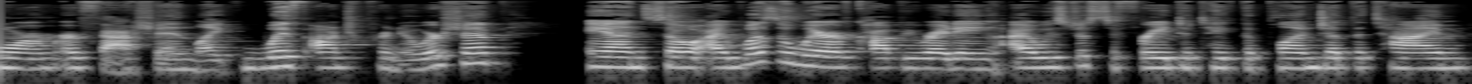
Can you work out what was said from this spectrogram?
form or fashion, like with entrepreneurship. And so I was aware of copywriting. I was just afraid to take the plunge at the time.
